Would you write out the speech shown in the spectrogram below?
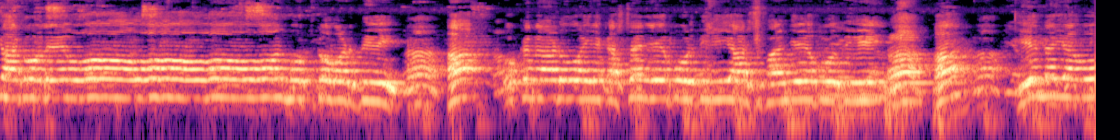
లొట్టి కాకోలే మొట్టుకోబడుతుంది ఒక్కనాడు ఆయన కష్టం చేయబోతుంది ఆడిసి పని చేయబోతుంది ఏందయ్యా ఓ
